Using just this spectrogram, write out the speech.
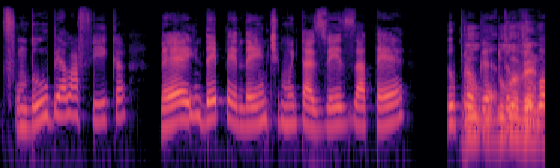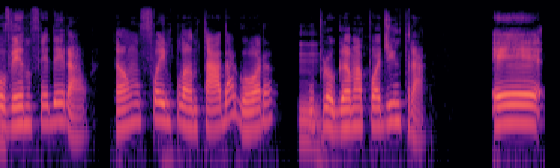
Fundub, ela fica né, independente, muitas vezes, até do, do, do, do governo. governo. federal. Então, foi implantado agora, hum. o programa pode entrar. É,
